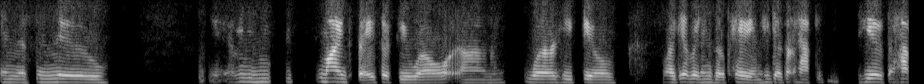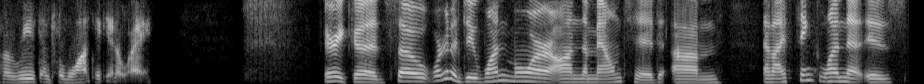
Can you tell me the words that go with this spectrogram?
in this new mind space, if you will, um, where he feels like everything's okay and he doesn't have to he doesn't have a reason to want to get away. Very good. So we're going to do one more on the mounted. Um, and I think one that is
